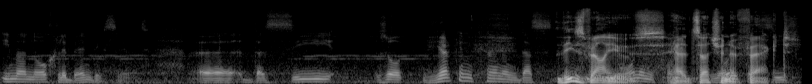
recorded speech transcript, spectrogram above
immer noch lebendig sind, äh, dass sie so wirken können, dass These values had such an effect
